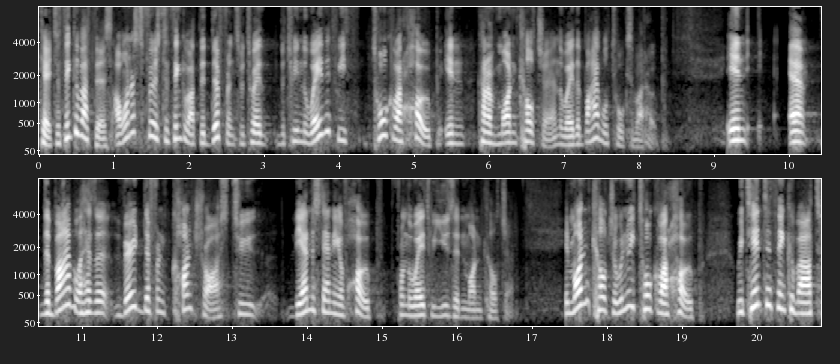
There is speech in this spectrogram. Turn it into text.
Okay, to think about this, I want us first to think about the difference between, between the way that we talk about hope in kind of modern culture and the way the Bible talks about hope. In uh, the Bible has a very different contrast to the understanding of hope from the ways we use it in modern culture. In modern culture, when we talk about hope, we tend to think about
